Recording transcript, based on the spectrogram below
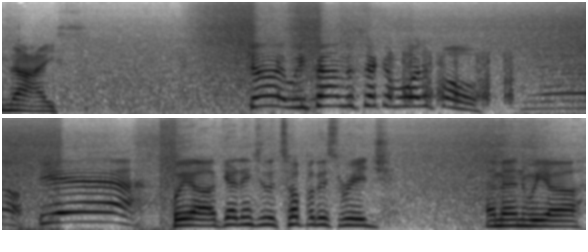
Nice. So, we found the second waterfall. Yeah. Yeah! We are getting to the top of this ridge and then we are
